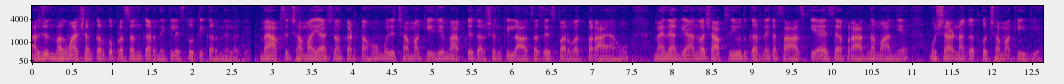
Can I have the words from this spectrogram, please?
अर्जुन भगवान शंकर को प्रसन्न करने के लिए स्तुति करने लगे। मैं आपसे क्षमा याचना करता हूँ, मुझे क्षमा कीजिए, मैं आपके दर्शन की लालसा से इस पर्वत पर आया हूँ। मैंने अज्ञानवश आपसे युद्ध करने का साहस किया है, इसे अपराध न मानिए, मुझ शरणागत को क्षमा कीजिए।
